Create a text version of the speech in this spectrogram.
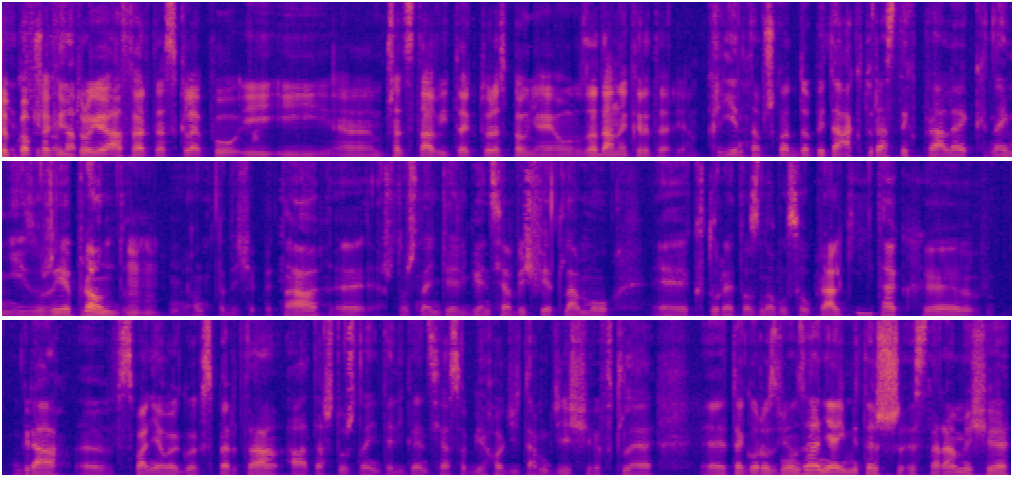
Szybko przefiltruje zapyta, ofertę sklepu i, i e, przedstawi te, które spełniają zadane kryteria. klient na przykład dopyta, a która z tych pralek najmniej zużyje prądu? On wtedy się pyta, e, sztuczna inteligencja wyświetla mu, e, które to znowu są pralki i tak e, gra e, wspaniałego eksperta, a ta sztuczna inteligencja sobie chodzi tam gdzieś w tle e, tego rozwiązania i my też staramy się,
